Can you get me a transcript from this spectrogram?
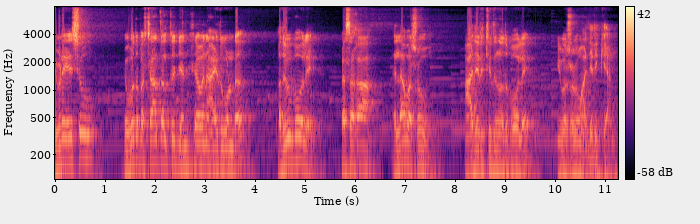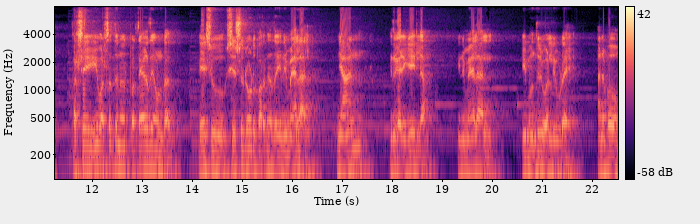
ഇവിടെ യേശു യഹൂദ പശ്ചാത്തലത്തിൽ ജനിച്ചവനായതുകൊണ്ട് പതിവ് പോലെ പെസഹ എല്ലാ വർഷവും ആചരിച്ചിരുന്നത് പോലെ ഈ വർഷവും ആചരിക്കുകയാണ്. പക്ഷേ ഈ വർഷത്തിന് ഒരു പ്രത്യേകതയുണ്ട്. യേശു ശിഷ്യരോട് പറഞ്ഞത് ഇനി മേലാൽ ഞാൻ ഇത് കഴിക്കുകയില്ല. ഇനി മേലാൽ ഈ മുന്തിരിവള്ളിയുടെ അനുഭവം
